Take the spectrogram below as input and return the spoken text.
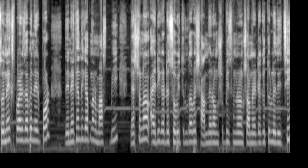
সো নেক্সট পয়েন্ট যাবেন এরপর দেন এখান থেকে আপনার মাস্ট বি ন্যাশনাল আইডি কার্ডের ছবি তুলতে হবে, সামনের অংশ, পিছনের অংশ, আমরা এটাকে তুলে দিচ্ছি।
